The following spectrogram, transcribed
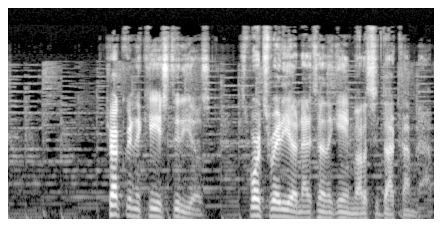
Trucker in the Kia Studios, Sports Radio, 910 The Game, Audacy.com app.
